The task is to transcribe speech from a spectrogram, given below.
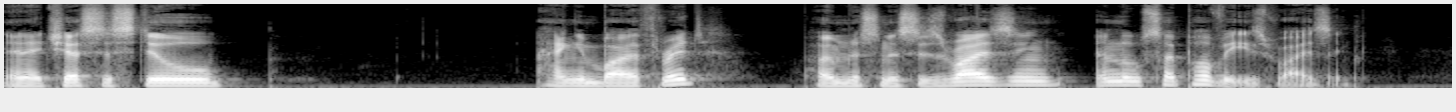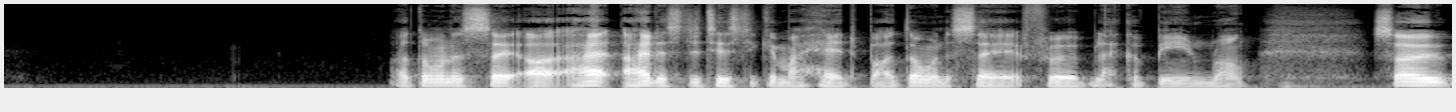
NHS is still hanging by a thread, homelessness is rising, and also poverty is rising. I don't want to say I had, a statistic in my head, but I don't want to say it for lack of being wrong. So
